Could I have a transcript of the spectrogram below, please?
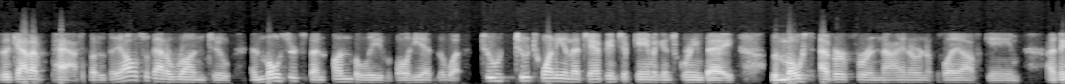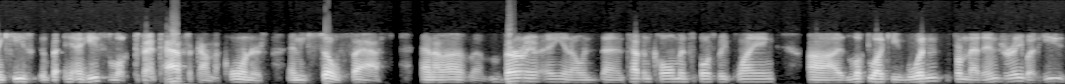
they got to pass, but they also got to run too. And Mostert's been unbelievable. He had the what two two twenty in that championship game against Green Bay, the most ever for a Niner in a playoff game. I think he's he's looked fantastic on the corners, and he's so fast and I'm uh, very, you know, and, and Tevin Coleman's supposed to be playing. Uh, it looked like he wouldn't from that injury, but he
